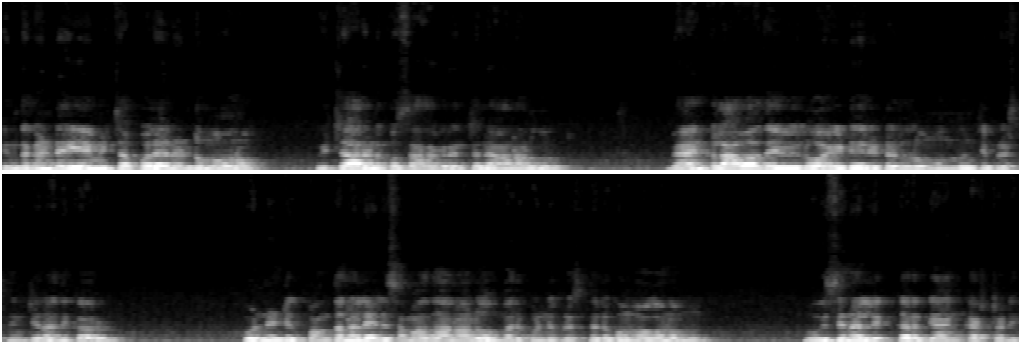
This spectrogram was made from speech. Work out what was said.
ఇంతకంటే ఏమీ చెప్పలేనంటూ మౌనం. విచారణకు సహకరించని ఆ నలుగురు. బ్యాంకు లావాదేవీలు ఐటీ రిటర్న్లు ముందుంచి ప్రశ్నించిన అధికారులు. కొన్నింటికి పొంతనలేని సమాధానాలు మరికొన్ని ప్రశ్నలకు మోగనము. ముగిసిన లిక్కర్ గ్యాంగ్ కస్టడీ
